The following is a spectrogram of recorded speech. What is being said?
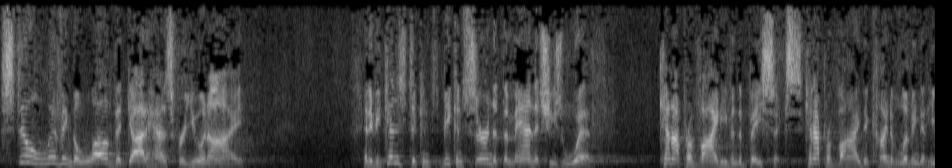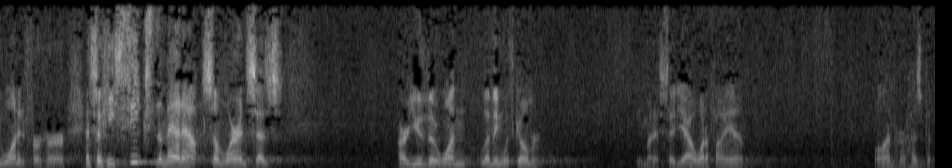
still living the love that God has for you and I. And he begins to be concerned that the man that she's with cannot provide even the basics, cannot provide the kind of living that he wanted for her. And so he seeks the man out somewhere and says, Are you the one living with Gomer? He might have said, Yeah, what if I am? Well, I'm her husband.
